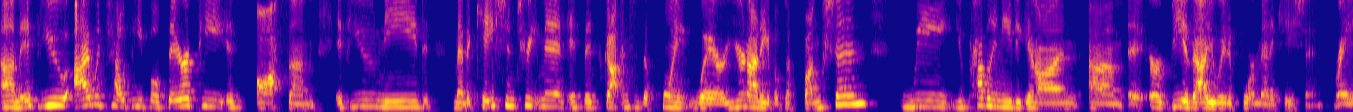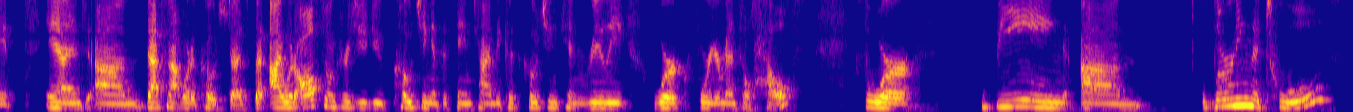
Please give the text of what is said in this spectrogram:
Um, if you i would tell people therapy is awesome. If you need medication treatment if it's gotten to the point where you're not able to function we you probably need to get on um, or be evaluated for medication right? And um, that's not what a coach does. But i would also encourage you to do coaching at the same time because coaching can really work for your mental health for being um, learning the tools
